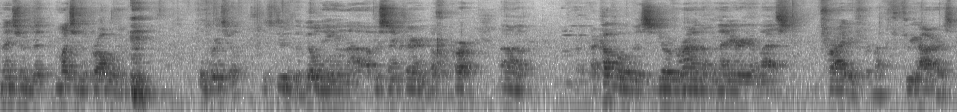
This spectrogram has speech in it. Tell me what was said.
mentioned that much of the problem in Bridgeville is due to the building in uh, Upper St. Clair and Buffalo Park. Uh, A couple of us drove around up in that area last Friday for about three hours.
